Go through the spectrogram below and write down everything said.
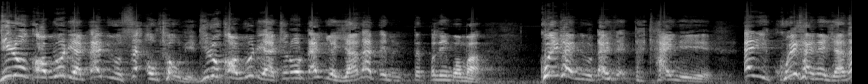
ဒီလိုကောင်မျိုးတွေကတိုက်ပြီးကိုဆက်အုပ်ချုပ်နေဒီလိုကောင်မျိုးတွေကကျွန်တော်တိုက်ပြီးရာသတင်ပလင်ပေါ်မှာခွေးထိုင်မျိုးတိုက်ထိုင်နေအဲ့ဒီခွေးထိုင်တဲ့ရာသ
